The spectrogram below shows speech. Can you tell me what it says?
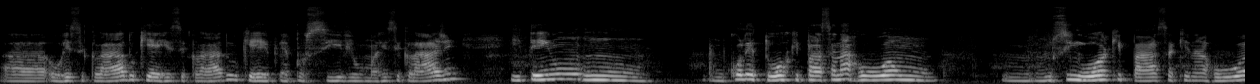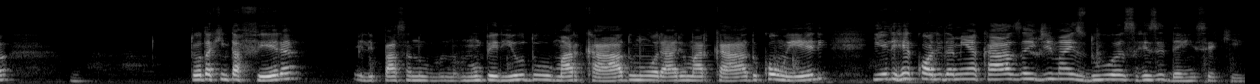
ah, o reciclado, o que é reciclado, o que é, possível uma reciclagem, e tem um, um, um coletor que passa na rua, um, um senhor que passa aqui na rua toda quinta-feira ele passa no, num período marcado, num horário marcado com ele, e ele recolhe da minha casa e de mais duas residências aqui,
